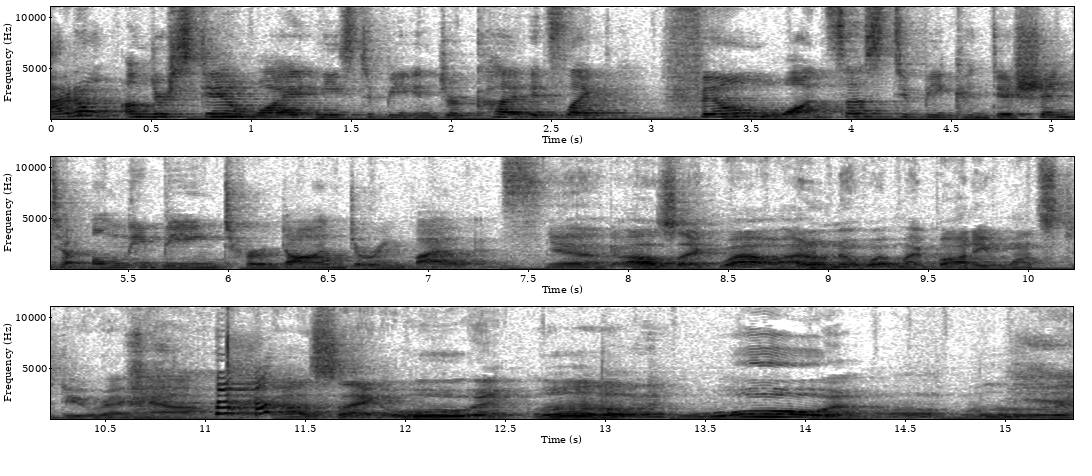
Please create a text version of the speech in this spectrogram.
I don't understand why it needs to be intercut. It's like film wants us to be conditioned to only being turned on during violence. Yeah. I was like, wow, I don't know what my body wants to do right now. like, I was like, ooh, ooh, ooh, oh, ooh.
